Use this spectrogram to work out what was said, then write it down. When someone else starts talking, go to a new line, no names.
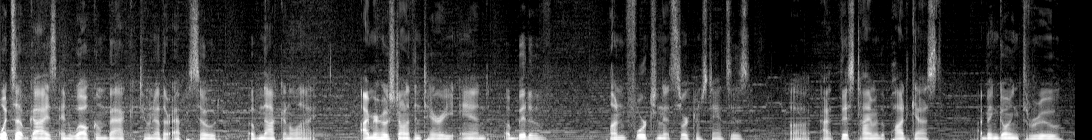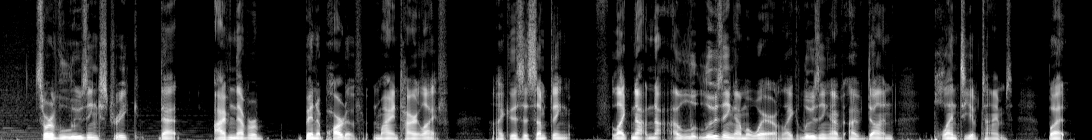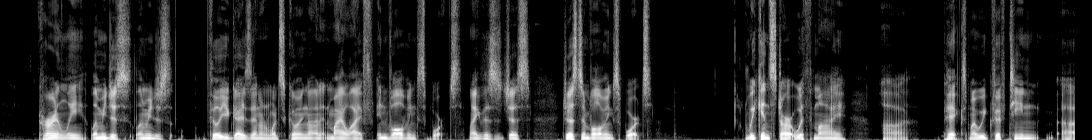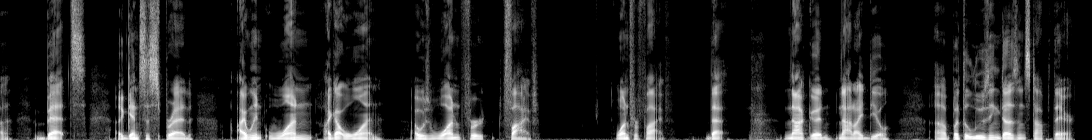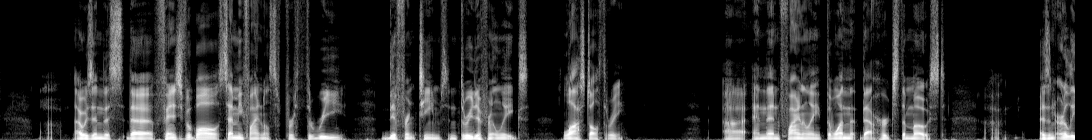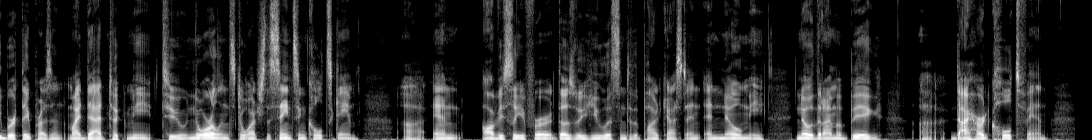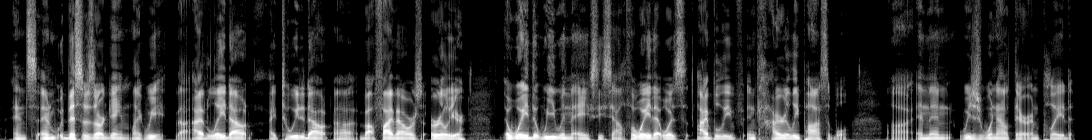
What's up, guys, and welcome back to another episode of Not Gonna Lie. I'm your host, Jonathan Terry, and a bit of unfortunate circumstances uh, at this time of the podcast. I've been going through sort of losing streak that I've never been a part of in my entire life. Like this is something like not not uh, losing I'm aware of. Like losing I've I've done plenty of times, but currently, let me just let me just fill you guys in on what's going on in my life involving sports. Like this is just just involving sports. We can start with my uh, picks, my Week 15 uh, bets against the spread. I went one. I got one. I was one for five. One for five. That not good, not ideal. Uh, but the losing doesn't stop there. Uh, I was in this the fantasy football semifinals for three different teams in three different leagues, lost all three. Uh, and then finally, the one that, that hurts the most. Uh, as an early birthday present, my dad took me to New Orleans to watch the Saints and Colts game. Uh, and obviously, for those of you who listen to the podcast and, and know me, know that I'm a big uh, diehard Colts fan. And, and this was our game. Like we, I laid out, I tweeted out uh, about five hours earlier a way that we win the AFC South, a way that was, I believe, entirely possible. Uh, and then we just went out there and played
